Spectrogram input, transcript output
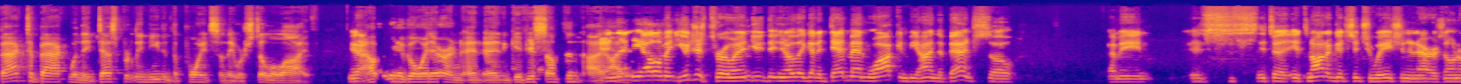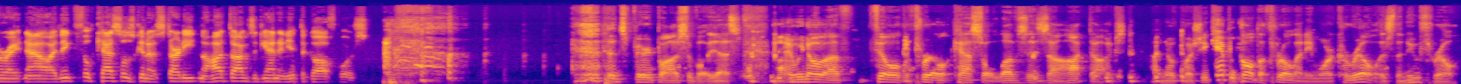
back to back, when they desperately needed the points and they were still alive. Yeah, now they're going to go in there and, and, and give you something. I, and then I, the element you just throw in, you you know, they got a dead man walking behind the bench. So, I mean, it's it's a it's not a good situation in Arizona right now. I think Phil Kessel's going to start eating the hot dogs again and hit the golf course. That's very possible, yes. and we know uh, Phil the Thrill Kessel loves his uh, hot dogs. Uh, no question. He can't be called the Thrill anymore. Kirill is the new Thrill.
